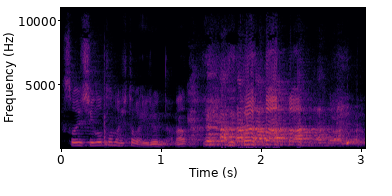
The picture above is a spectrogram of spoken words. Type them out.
そういう仕事の人がいるんだなって。なるほど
